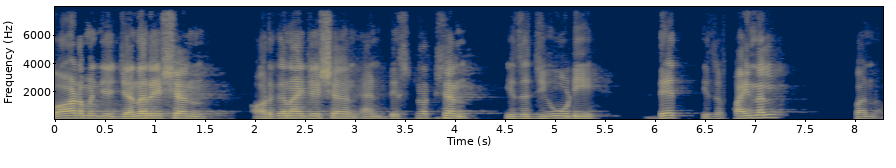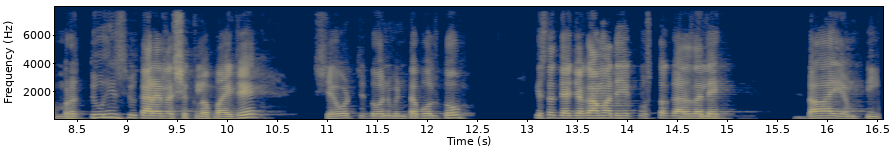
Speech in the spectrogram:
गॉड म्हणजे generation organization and destruction is a G O D O D death is a final. पण मृत्यूही स्वीकारायला शिकलं पाहिजे. शेवटची दोन मिनिटं बोलतो. की सध्या जगामध्ये एक पुस्तक गाजले डाय एम टी.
